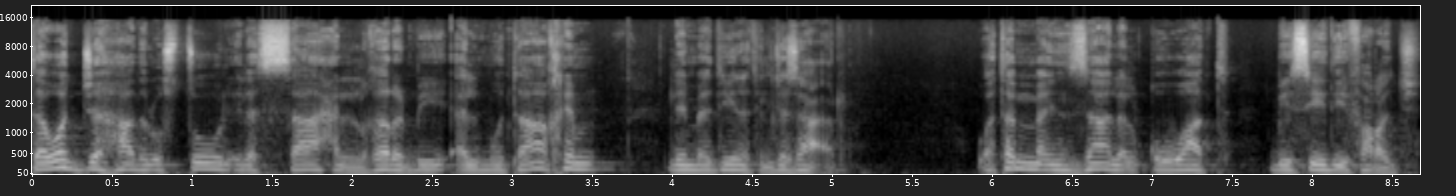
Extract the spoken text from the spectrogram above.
توجه هذا الأسطول إلى الساحل الغربي المتاخم لمدينة الجزائر وتم إنزال القوات بسيدي فرج.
